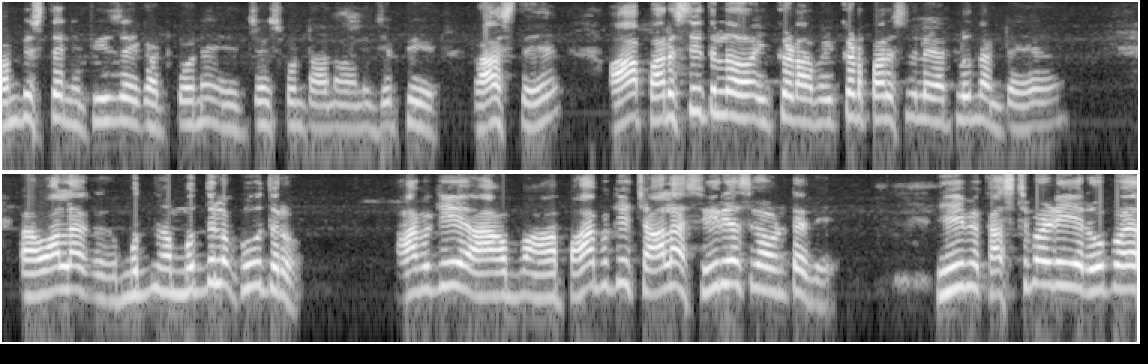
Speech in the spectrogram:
పంపిస్తే నేను ఫీజు కట్టుకొని చేసుకుంటాను అని చెప్పి రాస్తే ఆ పరిస్థితిలో ఇక్కడ ఇక్కడ పరిస్థితిలో ఎట్లుందంటే వాళ్ళ ముద్దు ముద్దుల కూతురు ఆమెకి ఆ పాపకి చాలా సీరియస్గా ఉంటుంది. ఈమె కష్టపడి రూపాయి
